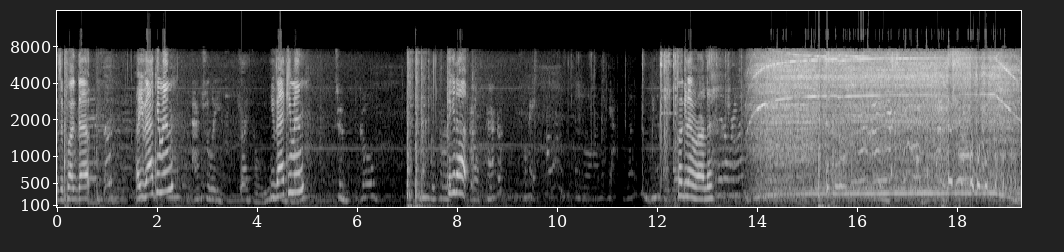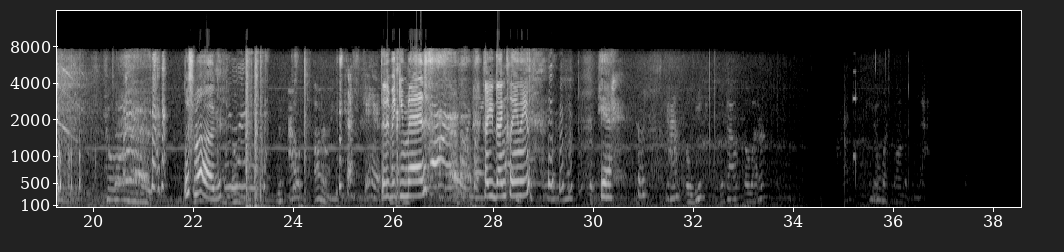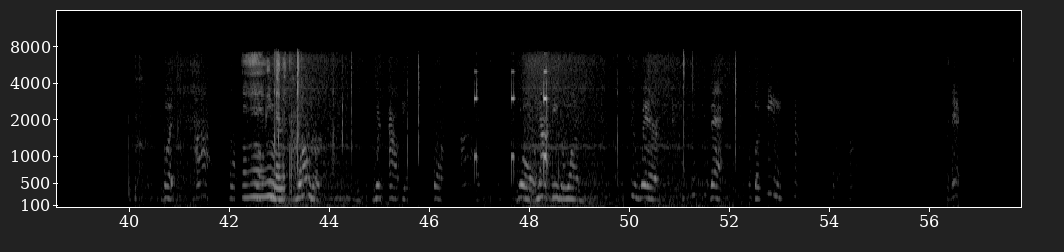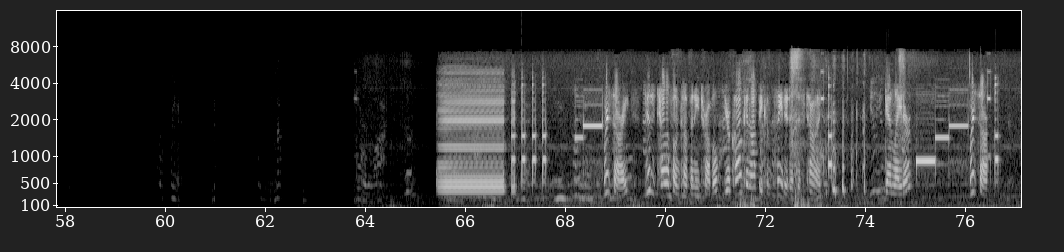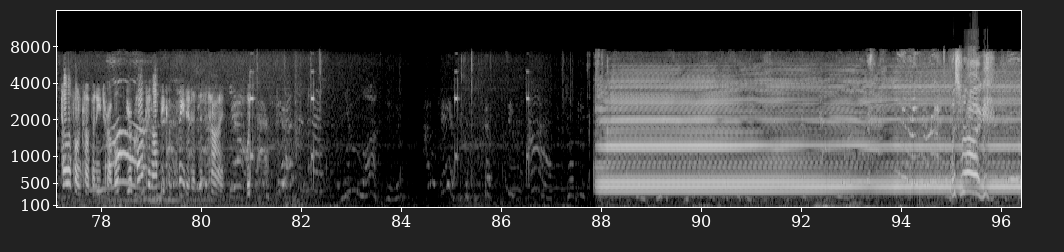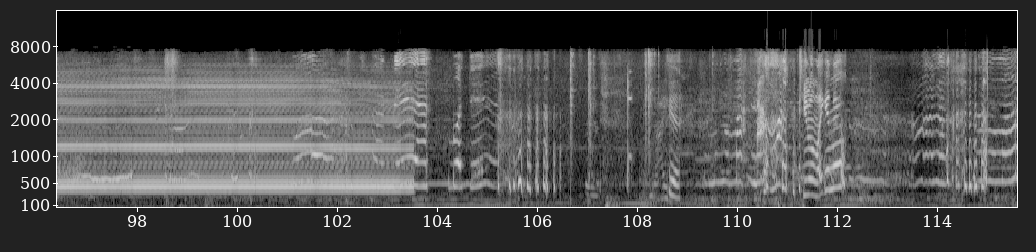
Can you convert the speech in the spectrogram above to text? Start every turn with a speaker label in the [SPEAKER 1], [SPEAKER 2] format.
[SPEAKER 1] Is it plugged up? Are you vacuuming?
[SPEAKER 2] Actually, tried to leave
[SPEAKER 1] You vacuuming?
[SPEAKER 2] to go
[SPEAKER 1] Pick it up.
[SPEAKER 2] alpaca.
[SPEAKER 3] Okay, how long is this gonna go on? Yeah, what did you use it
[SPEAKER 1] Plug it in, Rhonda. What's wrong?
[SPEAKER 2] without uttering.
[SPEAKER 1] Did it make you mad? Are you done cleaning? Here.
[SPEAKER 2] Half a week without the letter.
[SPEAKER 1] Any minute.
[SPEAKER 2] without it, for I will not be the one to wear that. Don't forget, like your hand. No, I will not nor will I. You
[SPEAKER 4] We're sorry. Due to telephone company trouble, your call cannot be completed at this time. Again later. We're sorry. Telephone company trouble. Your call cannot be completed at this time. Would-
[SPEAKER 1] ass
[SPEAKER 2] rug!
[SPEAKER 1] yeah. you don't like it now?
